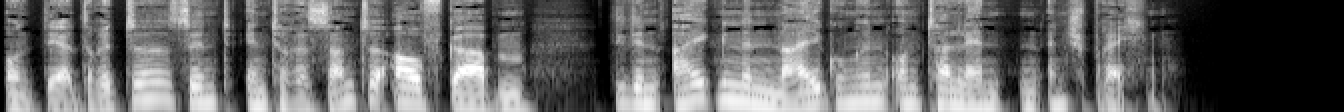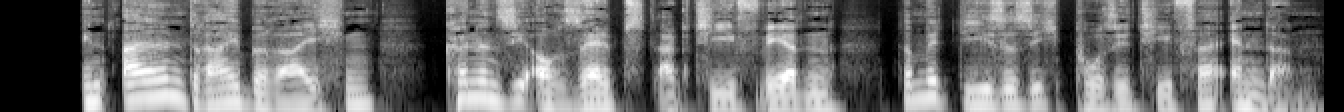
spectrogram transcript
Und der dritte sind interessante Aufgaben, die den eigenen Neigungen und Talenten entsprechen. In allen drei Bereichen können Sie auch selbst aktiv werden, damit diese sich positiv verändern.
